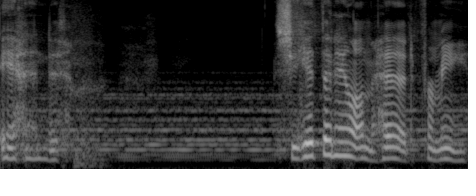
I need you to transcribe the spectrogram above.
and she hit the nail on the head for me.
